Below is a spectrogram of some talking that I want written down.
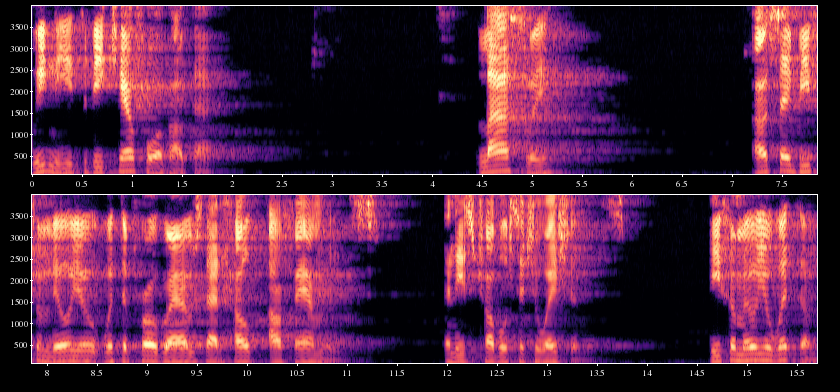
We need to be careful about that. Lastly, I would say be familiar with the programs that help our families in these troubled situations. Be familiar with them.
